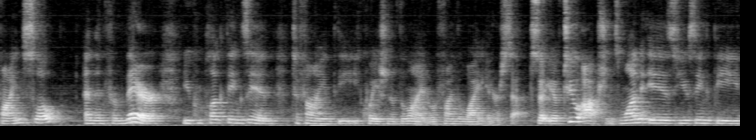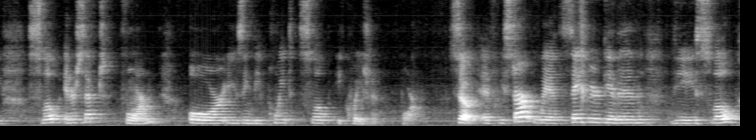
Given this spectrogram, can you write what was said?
find slope, and then from there, you can plug things in to find the equation of the line or find the y-intercept. So you have two options. One is using the slope-intercept form or using the point slope equation form. So if we start with, say we're given the slope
